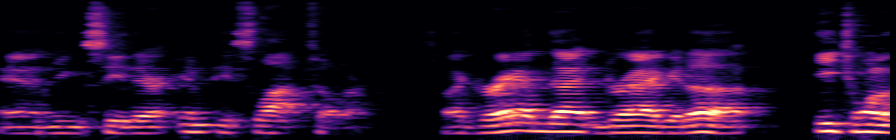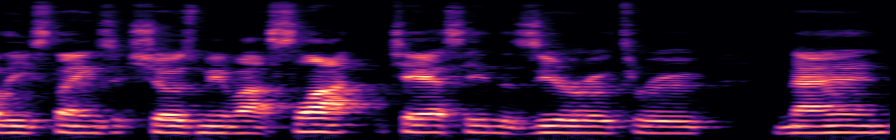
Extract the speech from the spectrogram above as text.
and you can see there empty slot filler. So I grab that and drag it up. Each one of these things, it shows me my slot chassis, the zero through nine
